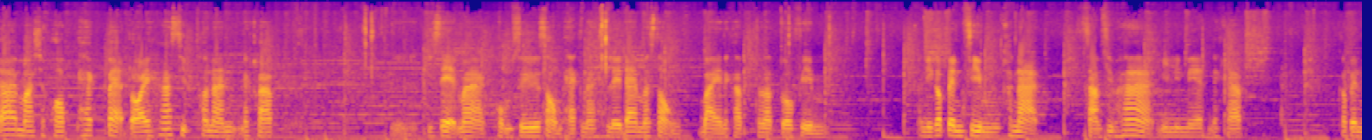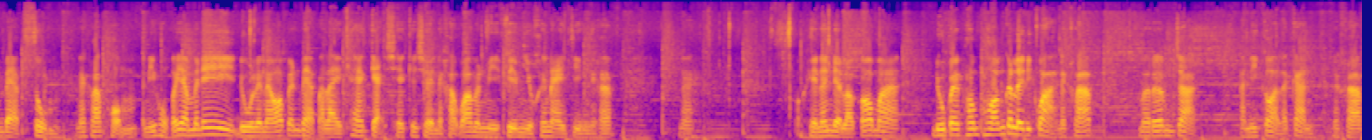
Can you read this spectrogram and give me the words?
ได้มาเฉพาะแพ็ค 850 เท่านั้นนะครับพิเศษมากผมซื้อ 2 แพ็คนะ เลยได้มา 2 ใบนะครับสำหรับตัวฟิล์ม อันนี้ก็เป็นฟิล์มขนาด 35มิลลิเมตรนะครับ ก็เป็นแบบสุ่มนะครับผม อันนี้ผมก็ยังไม่ได้ดูเลยนะว่าเป็นแบบอะไรแค่แกะเช็คเฉยๆนะครับว่ามันมีฟิล์มอยู่ข้างในจริงนะครับนะ โอเคนั้นเดี๋ยวเราก็มา ดูไปพร้อมๆ กันเลยดีกว่านะครับ มาเริ่มจากอันนี้ก่อนแล้วกันนะครับ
